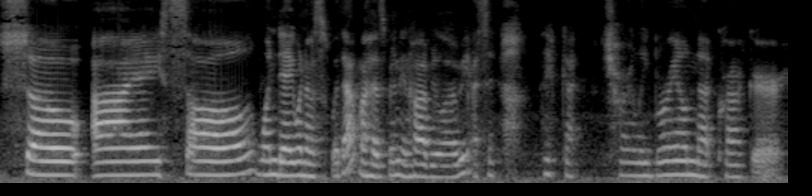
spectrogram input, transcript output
So I saw one day when I was without my husband in Hobby Lobby, I said, they've got Charlie Brown nutcracker.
